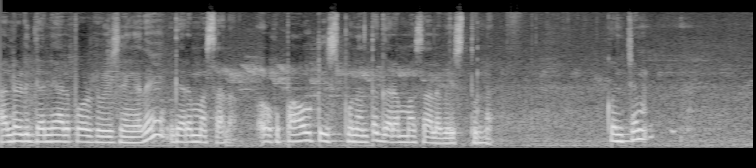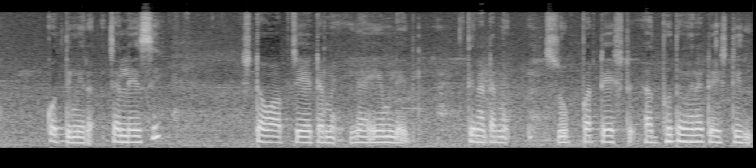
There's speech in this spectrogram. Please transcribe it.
ఆల్రెడీ ధనియాల పౌడర్ వేసాం కదా గరం మసాలా. ఒక పావు టీ స్పూన్ అంతా గరం మసాలా వేస్తున్నా. కొంచెం కొత్తిమీర చల్లేసి స్టవ్ ఆఫ్ చేయటమే. ఇక ఏం లేదు. తినటమే. Super taste. అద్భుతమైన టేస్ట్ ఇది.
